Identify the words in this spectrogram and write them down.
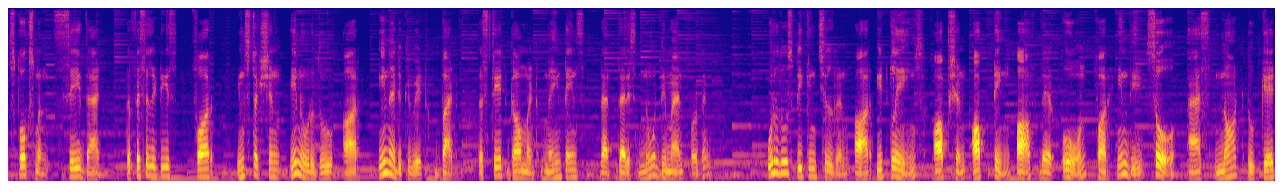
spokesman say that the facilities for instruction in Urdu are inadequate, but the state government maintains that there is no demand for them. Urdu speaking children are, it claims, option opting off their own for Hindi so as not to get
